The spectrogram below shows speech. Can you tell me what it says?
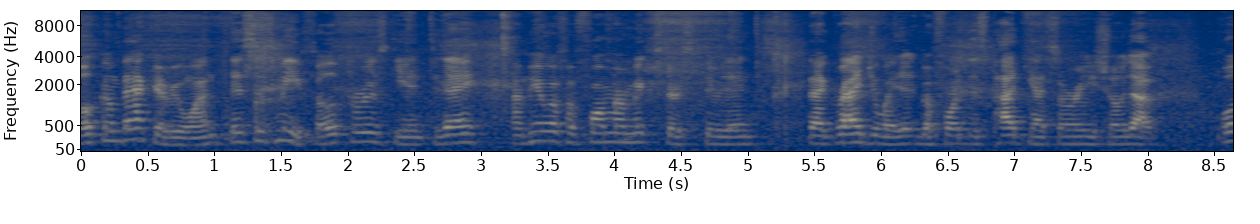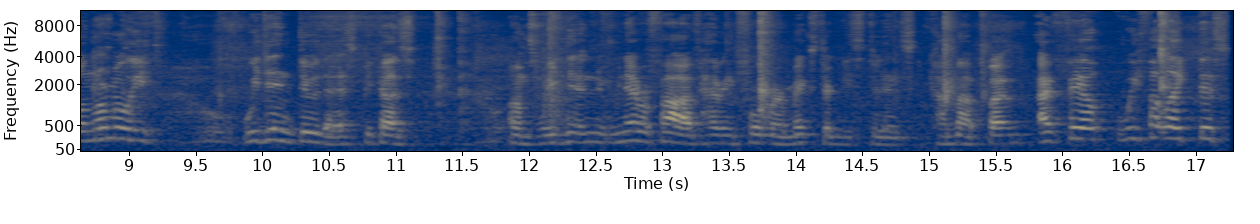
Welcome back, everyone. This is me, Philip Peruski, and today I'm here with a former Mixter student that graduated before this podcast already showed up. Well, normally we didn't do this because um, we didn't, we never thought of having former Mixter students come up, but I feel we felt like this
